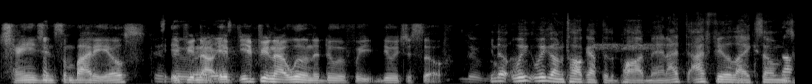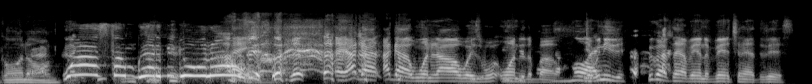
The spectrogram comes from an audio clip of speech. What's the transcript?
changing somebody else if you're not if, if you're not willing to do it for you, do it yourself. You know, we, we're going to talk after the pod, man. I, I feel like something's going on. Why something got to be going Hey, on? look, hey, I got I got one that I always wondered about. Yeah, we need to, we're gonna have to have an intervention after this.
